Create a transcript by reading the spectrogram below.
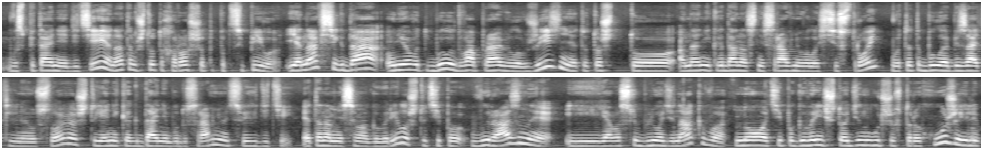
воспитание детей, она там что-то хорошее подцепила. И она всегда, у нее вот было два правила в жизни. Это то, что она никогда нас не сравнивала с сестрой. Вот это было обязательное условие, что я никогда не буду сравнивать своих детей. Это она мне сама говорила, что типа вы разные, и я вас люблю одинаково, но типа говорить, что один лучше, второй хуже, или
